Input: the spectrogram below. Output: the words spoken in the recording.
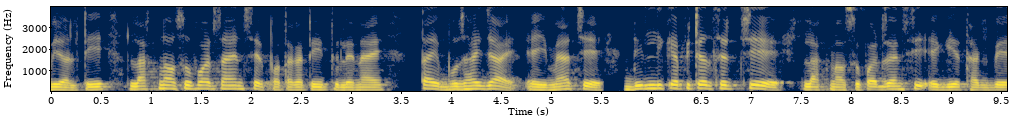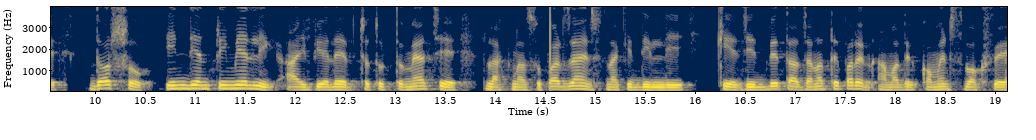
বিড়ালটি লখনৌ সুপার জায়ান্টসের পতাকাটি তুলে নেয়। তাই বোঝাই যায়, এই ম্যাচে দিল্লি ক্যাপিটালসের চেয়ে লখনৌ সুপার জায়ান্টসই এগিয়ে থাকবে। দর্শক, ইন্ডিয়ান প্রিমিয়ার লিগ আইপিএল এর চতুর্থ ম্যাচে লখনৌ সুপার জায়ান্টস নাকি দিল্লি? কে জিতবে তা জানাতে পারেন আমাদের কমেন্টস বক্সে।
